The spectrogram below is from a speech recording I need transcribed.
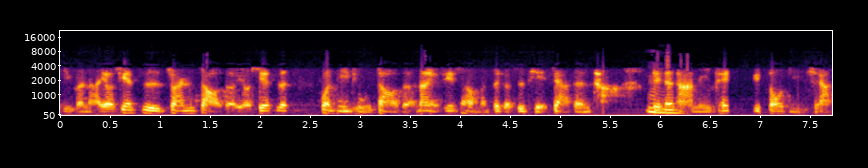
细分啊，有些是砖造的，有些是混凝土造的，那有些像我们这个是铁架灯塔，这灯塔你可以去收集一下。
